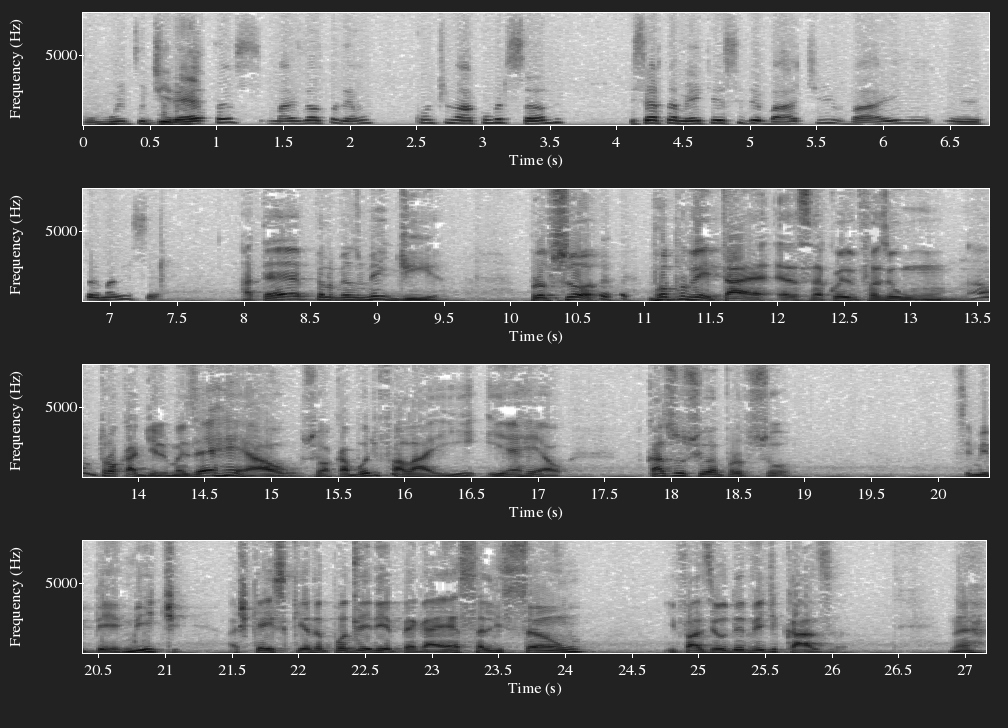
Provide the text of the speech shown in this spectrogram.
muito diretas, mas nós podemos continuar conversando e certamente esse debate vai eh, permanecer. Até pelo menos meio-dia. Professor, vou aproveitar essa coisa, fazer um. Não um trocadilho, mas é real. O senhor acabou de falar aí e é real. Caso o senhor é professor, se me permite, acho que a esquerda poderia pegar essa lição e fazer o dever de casa. Né?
